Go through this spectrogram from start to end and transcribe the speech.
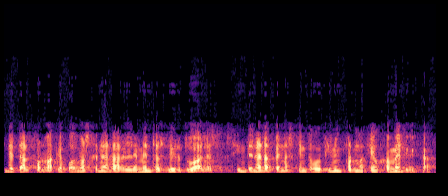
de tal forma que podemos generar elementos virtuales sin tener apenas que introducir información geométrica,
